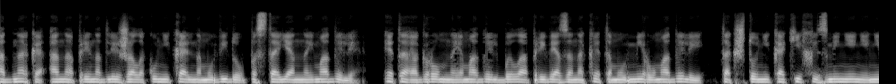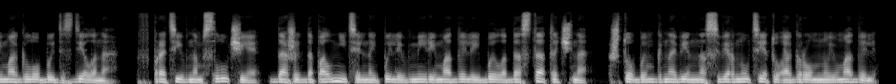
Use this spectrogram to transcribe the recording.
Однако она принадлежала к уникальному виду постоянной модели. Эта огромная модель была привязана к этому миру моделей, так что никаких изменений не могло быть сделано. В противном случае, даже дополнительной пыли в мире моделей было достаточно, чтобы мгновенно свернуть эту огромную модель.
